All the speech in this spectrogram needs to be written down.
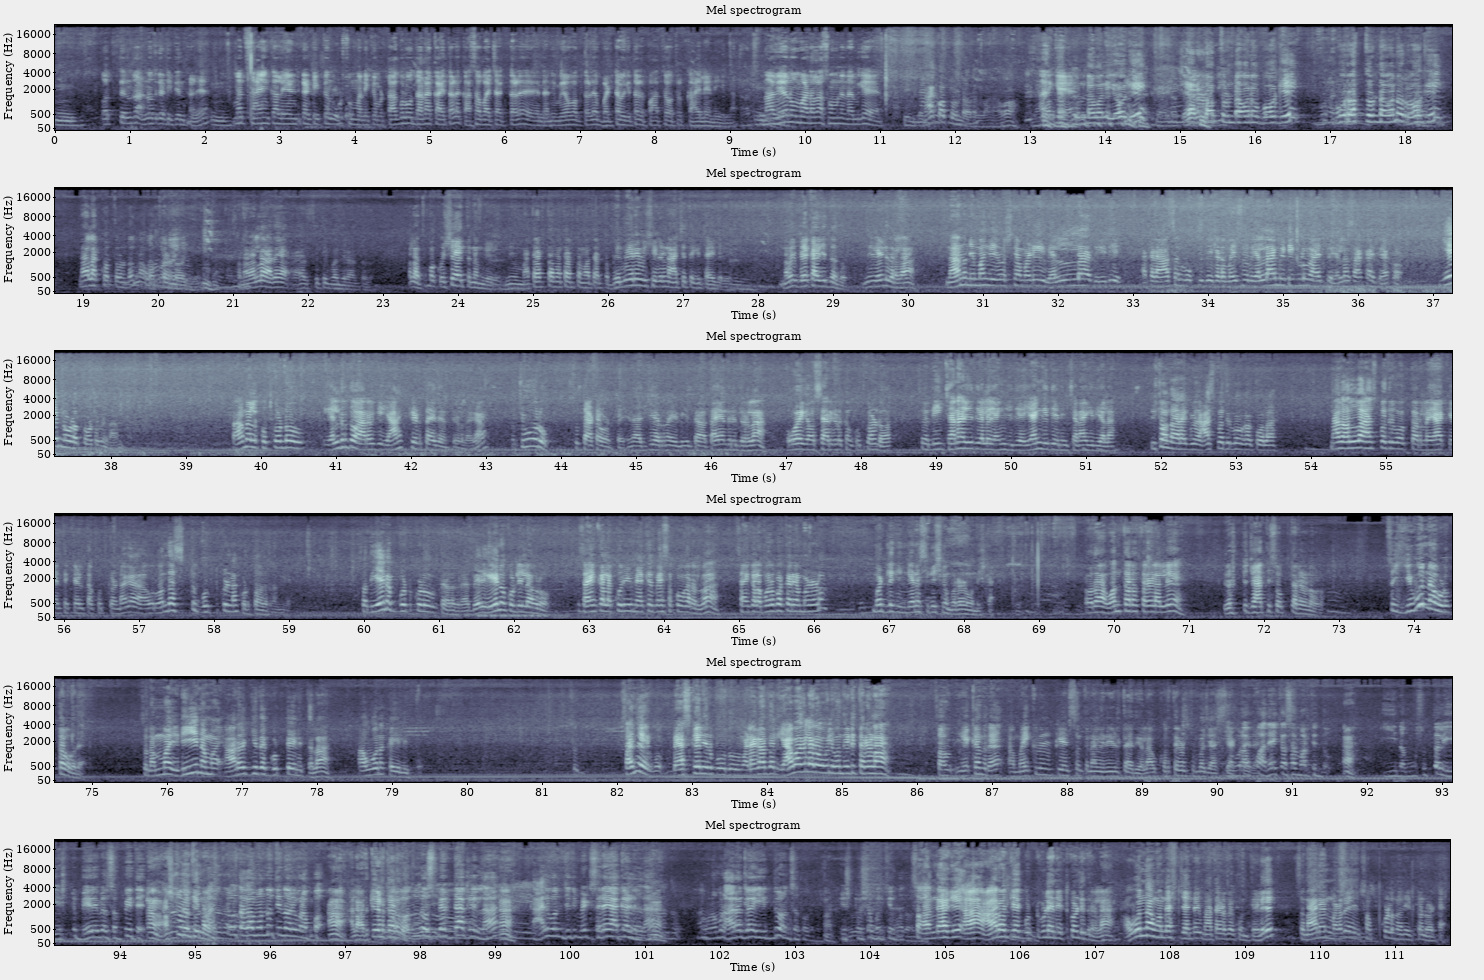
ಹೊತ್ತು ತಿಂದ್ರೆ ಹನ್ನೊಂದು ಗಂಟೆಗೆ ತಿಂತಾಳೆ. ಮತ್ತೆ ಸಾಯಂಕಾಲ ಎಂಟು ಗಂಟೆಗೆ ತಂದ್ಬಿಟ್ಟು ಸುಮ್ಮನೆ ಕೆಮ್ಮಟ್ಟು ಹಗಲು ದನ ಕಾಯ್ತಾಳೆ ಕಸ ಬಾಚಾಕ್ತಾಳೆ ನನಗೆ ಮೇವ್ ಹಾಕ್ತಾಳೆ ಬಟ್ಟೆ ಒಗಿತಾಳೆ ಪಾತ್ರೆ ಹೊತ್ತು ಕಾಯಿಲೆನೇ ಇಲ್ಲ. ನಾವೇನು ಮಾಡಲ್ಲ ಸುಮ್ಮನೆ ನಮಗೆ ನಾಲ್ಕು ಹೊತ್ತು ಉಂಡವರಲ್ವಾ ನಾವು? ಅದಕ್ಕೆ ತುಂಡವನು ಯೋಗಿ ಎರಡು ಹೊತ್ತು ಉಂಡವನು ಭೋಗಿ ಮೂರು ಹೊತ್ತು ಉಂಡವನು ರೋಗಿ. ನಾಲ್ಕು ಹೊತ್ತೊಂಡು ನಾವು ಹೊತ್ಕೊಂಡು ಹೋಗಿ. ನಾವೆಲ್ಲ ಅದೇ ಸ್ಥಿತಿಗೆ ಬಂದಿರೋಂಥದ್ದು ಅಲ್ಲ ತುಂಬಾ ಖುಷಿ ಆಯ್ತು ನಮ್ಗೆ. ನೀವು ಮಾತಾಡ್ತಾ ಮಾತಾಡ್ತಾ ಮಾತಾಡ್ತಾ ಬೇರೆ ಬೇರೆ ವಿಷಯಗಳನ್ನ ಆಚೆ ತೆಗಿತಾ ಇದ್ದೀರಿ. ನಮಗೆ ಬೇಕಾಗಿದ್ದದು. ನೀವು ಹೇಳಿದ್ರಲ್ಲ ನಾನು ನಿಮ್ಮಂಗೆ ಯೋಚನೆ ಮಾಡಿ ಎಲ್ಲ ಇಡೀ ಆ ಕಡೆ ಹಾಸನ್ಗೆ ಹೋಗ್ತಿದ್ದೆ ಈ ಕಡೆ ಮೈಸೂರು ಎಲ್ಲ ಮೀಟಿಂಗ್ಗಳು ಆಯ್ತು. ಎಲ್ಲ ಸಾಕಾಯ್ತು ಯಾಕೋ? ಏನು ನೋಡೋ ತೋಟಗಳನ್ನ? ನಾನು ಆಮೇಲೆ ಕುತ್ಕೊಂಡು ಎಲ್ರದ್ದು ಆರೋಗ್ಯ ಯಾಕೆ ಕೆಡ್ತಾ ಇದೆ ಅಂತ ಹೇಳಿದಾಗ ಒಂಚೂರು ಸುತ್ತಾಟ ಹೊಡ್ತಾ ಇನ್ನು ಅಜ್ಜಿಯರ್ನ ಇಲ್ಲಿ ಇಂಥ ತಾಯಂದ್ರಿದ್ರಲ್ಲ ಹೋಗಿ ಅವ್ರು ಸ್ಯಾರ್ ಹಿಡ್ಕೊಂಡು ಕುತ್ಕೊಂಡು ಸೊ ನೀನು ಚೆನ್ನಾಗಿದೆಯಲ್ಲ ಹೆಂಗಿದೆಯಾ ಹೆಂಗಿದೆಯಾ ನೀನು ಚೆನ್ನಾಗಿದೆಯಲ್ಲ ಇಷ್ಟೊಂದು ಆರೋಗ್ಯ, ಆಸ್ಪತ್ರೆಗೆ ಹೋಗಕ್ಕೋಲ್ಲ ನಾವೆಲ್ಲ ಆಸ್ಪತ್ರೆಗೆ ಹೋಗ್ತಾರಲ್ಲ, ಯಾಕೆ ಅಂತ ಕೇಳ್ತಾ ಕೂತ್ಕೊಂಡಾಗ ಅವ್ರು ಒಂದಷ್ಟು ಗುಟ್ಟುಗಳನ್ನ ಕೊಡ್ತಾ ಇದ್ರು ನಮಗೆ. ಸೊ ಅದು ಏನಕ್ಕೆ ಗುಟ್ಗಳು ಅಂತ ಹೇಳಿದ್ರೆ, ಬೇರೆ ಏನೂ ಕೊಡ್ಲಿಲ್ಲ ಅವರು. ಸಾಯಂಕಾಲ ಕುರಿ ಮೇಕೆ ಬೇಸಕ್ಕೆ ಹೋಗಾರಲ್ವಾ? ಸಾಯಂಕಾಲ ಬರ್ಬೇಕಾರೆ ಮಾಡೋಳು ಮೊಡ್ಲಿಗೆ ಹಿಂಗೇನ ಸಿಗಿಸ್ಕೊಂಡ್ ಬರೋಳು ಒಂದಿಷ್ಟ. ಹೌದಾ? ಒಂಥರ ತರಳಲ್ಲಿ ಎಷ್ಟು ಜಾತಿ ಸೊಪ್ಪು ತರಳು ಅವರು. ಸೊ ಇವನ್ನ ಹುಡುಕ್ತಾ ಹೋದೆ. ಸೊ ನಮ್ಮ ಇಡೀ ನಮ್ಮ ಆರೋಗ್ಯದ ಗುಟ್ಟೇನಿತ್ತಲ್ಲ ಅವನ ಕೈಯಲ್ಲಿತ್ತು. ಸಂಜೆ ಬೇಸಿಗೆಯಲ್ಲಿ ಇರ್ಬೋದು ಮಳೆಗಾಲದಲ್ಲಿ ಯಾವಾಗಲಾರ ಹೋಗ್ಲಿ ಒಂದ್ ಇಡೀ ತರಳ. ಸೊ ಯಾಕಂದ್ರೆ ಆ ಮೈಕ್ರೋ ನ್ಯೂಟ್ರಿಯೆಂಟ್ಸ್ ಅಂತ ನಾವೇನು ಹೇಳ್ತಾ ಇದೀವಲ್ಲ ಅವು ಕೊರತೆಗಳು ತುಂಬಾ ಜಾಸ್ತಿ ಆಗ್ತಾ ಇವರಪ್ಪ ಅದೇ ಕೆಲಸ ಮಾಡ್ತಿದ್ದು. ಈ ನಮ್ಮ ಸುತ್ತಲಿ ಎಷ್ಟು ಬೇರೆ ಬೇರೆ ಸಪ್ಪಿತೆ ಅಷ್ಟು ತಿನ್ನೋರು. ತಗೊಂಬಂದು ತಿನ್ನೋರು ಇವರಪ್ಪ ಅಲ್ಲ ಅದಕ್ಕೆ ಹೇಳ್ತಾ ಇರೋದು. ಒಂದು ಸ್ಪೆಕ್ಟ್ ಹಾಕ್ಲಿಲ್ಲ. ಕಾಲಿಗೆ ಒಂದ್ ಜೊತೆ ಮೆಟ್ ಸರಿಯಾಗಿ ಹಾಕೊಳ್ಳಿಲ್ಲ ಆರೋಗ್ಯ ಇದ್ದು ವರ್ಷ ಬರ್ತಿರ್ಬೋದು. ಸೊ ಹಂಗಾಗಿ ಆ ಆರೋಗ್ಯ ಗುಟ್ಟುಗಳೇನು ಇಟ್ಕೊಂಡಿದ್ರಲ್ಲ ಅವನ್ನ ಒಂದಷ್ಟು ಜನರಿಗೆ ಮಾತಾಡಬೇಕು ಅಂತೇಳಿ ಸೊ ನಾನೇನ್ ಮಾಡಿದೆ ಸೊಪ್ಪುಗಳು ನಾನು ಇಟ್ಕೊಂಡು ಹೊಟ್ಟೆ.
